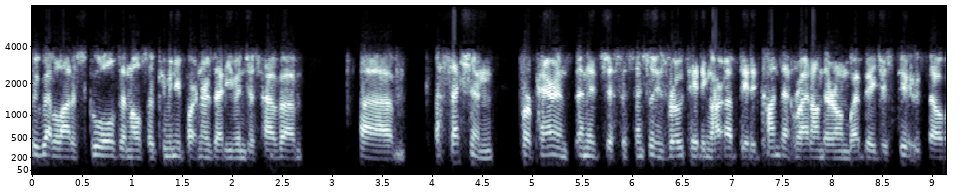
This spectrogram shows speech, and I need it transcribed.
we've got a lot of schools and also community partners that even just have a, um, a section for parents, and it just essentially is rotating our updated content right on their own web pages too. So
